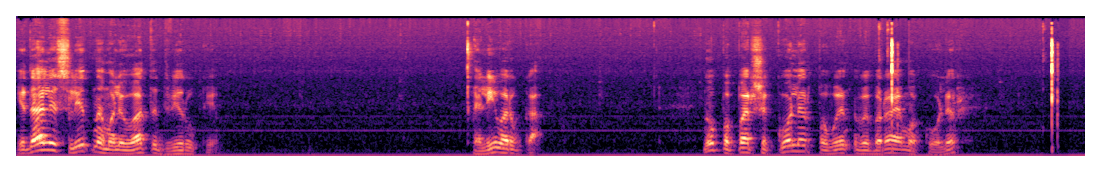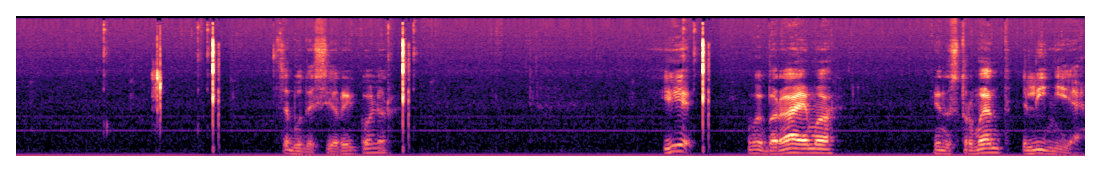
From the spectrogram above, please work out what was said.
І далі слід намалювати дві руки. Ліва рука. Ну, по-перше, колір повин... вибираємо колір. Це буде сірий колір. І вибираємо інструмент лінія.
